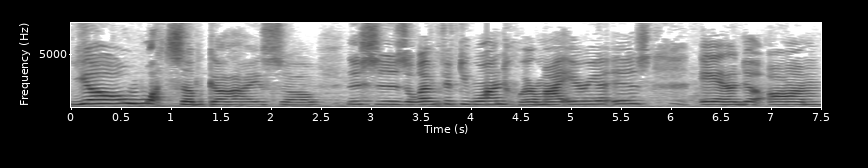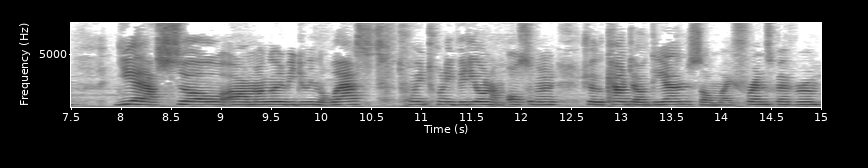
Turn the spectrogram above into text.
Yo, what's up guys? So this is 1151 where my area is and um yeah, so um, I'm going to be doing the last 2020 video and I'm also going to show the countdown at the end. So my friend's bedroom,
